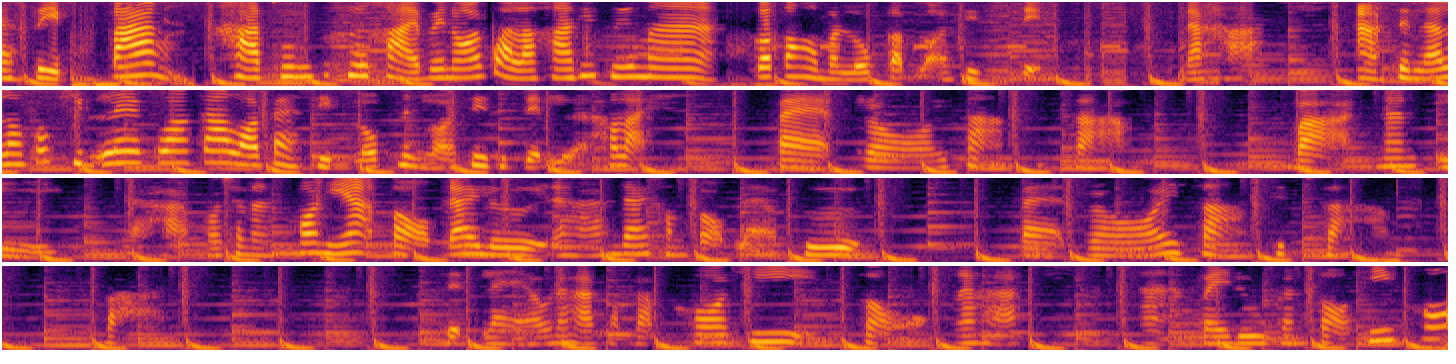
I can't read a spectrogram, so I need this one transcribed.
980 ตั้งขาดทุนก็คือขายไปน้อยกว่าราคาที่ซื้อมา ก็ต้องเอามาลบกับ 147 นะคะอะเสร็จแล้วเราก็คิดเลขว่า 980 ลบ 147 เหลือเท่าไหร่ 833 บาทนั่นเองนะคะเพราะฉะนั้นข้อนี้ตอบได้เลยนะคะได้คำตอบแล้วคือ 833 บาท เสร็จแล้วนะคะสำหรับข้อที่ 2 นะคะไปดูกันต่อที่ข้อ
